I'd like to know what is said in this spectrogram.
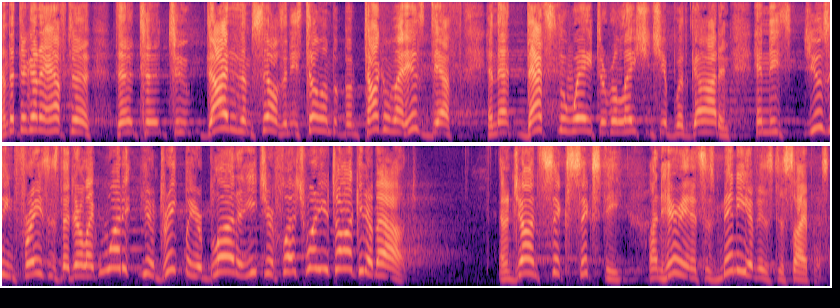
and that they're going to have to, to, to, to die to themselves. And he's telling them, talking about his death, and that that's the way to relationship with God. And, and he's using phrases that they're like, What, you know, drink your blood and eat your flesh. What are you talking about? And in John 6 60, on hearing it, says, Many of his disciples,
